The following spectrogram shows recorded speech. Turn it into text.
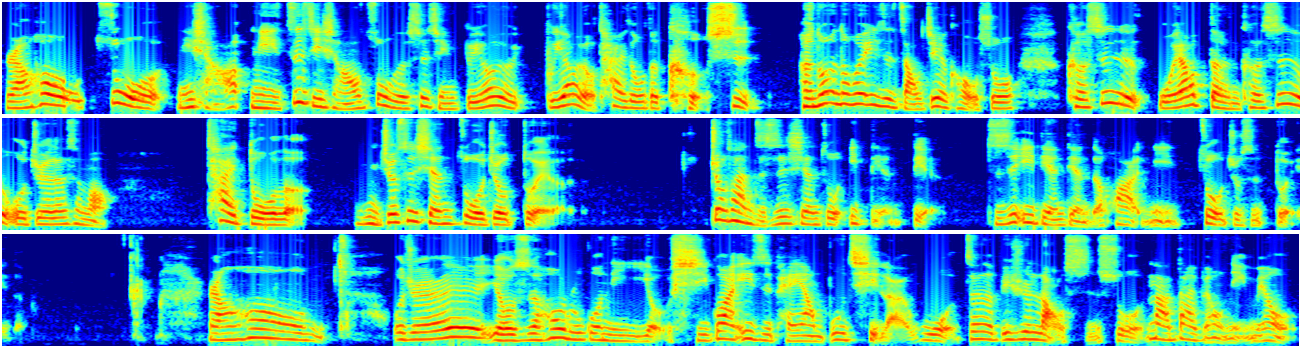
然后做你想要你自己想要做的事情，不要有不要有太多的可是。很多人都会一直找借口说，可是我要等，可是我觉得什么太多了，你就是先做就对了。就算只是先做一点点，只是一点点的话，你做就是对的。然后我觉得有时候如果你有习惯一直培养不起来，我真的必须老实说，那代表你没有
